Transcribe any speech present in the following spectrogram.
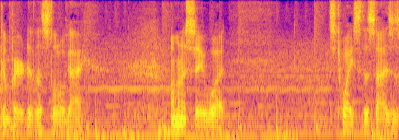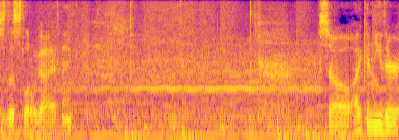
compared to this little guy. I'm gonna say what? It's twice the size as this little guy, I think. So I can either,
